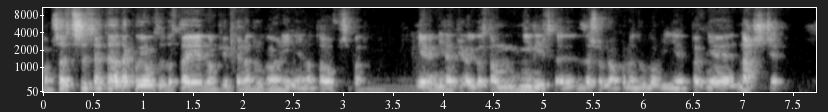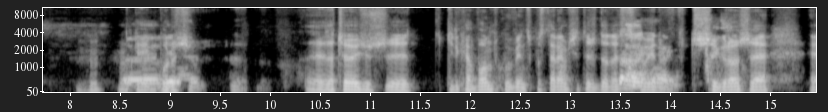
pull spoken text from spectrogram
no przez trzy sety atakujący dostaje jedną piłkę na drugą linię, no to w przypadku, nie wiem ile piłek dostał Nimir w zeszłym roku na drugą linię, pewnie naście. Mhm, okay, poruszy... Zacząłeś już kilka wątków, więc postaram się też dodać tak, swoje tak. trzy grosze e,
